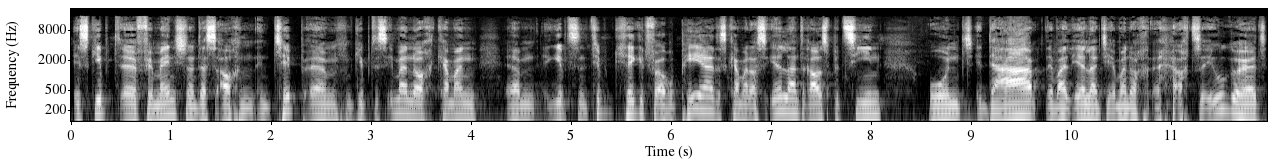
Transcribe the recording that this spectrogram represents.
Es gibt äh, für Menschen, und das ist auch ein, ein Tipp, ähm, gibt es immer noch, kann man, ähm, gibt es ein Ticket für Europäer, das kann man aus Irland rausbeziehen und da, weil Irland ja immer noch äh, auch zur EU gehört,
